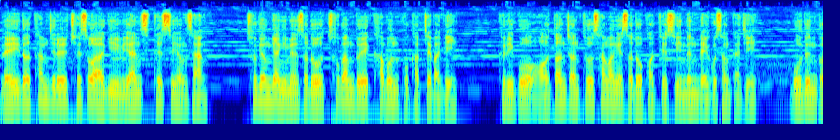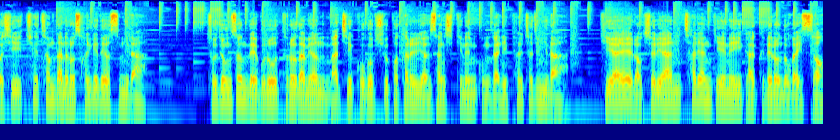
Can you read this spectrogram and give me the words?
레이더 탐지를 최소화하기 위한 스텔스 형상, 초경량이면서도 초강도의 카본 복합재 바디, 그리고 어떤 전투 상황에서도 버틸 수 있는 내구성까지 모든 것이 최첨단으로 설계되었습니다. 조종석 내부로 들어가면 마치 고급 슈퍼카를 연상시키는 공간이 펼쳐집니다. 기아의 럭셔리한 차량 DNA가 그대로 녹아있어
